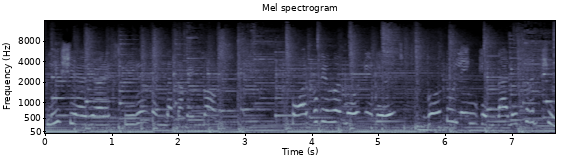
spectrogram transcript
please share your experience in the comment box. For booking or more details, go to link in the description.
